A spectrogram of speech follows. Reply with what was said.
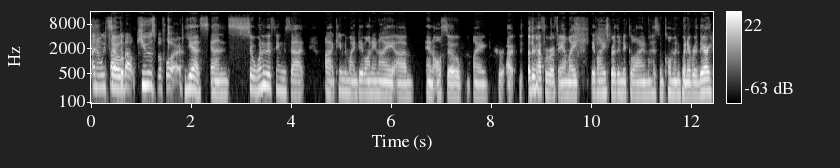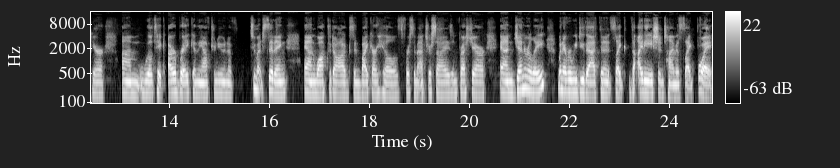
I know we've so, talked about cues before. Yes, and so one of the things that uh, came to mind, Devani and I, um, and also my her our, other half of our family, Devani's brother Nikolai and my husband Coleman, whenever they're here, um, we'll take our break in the afternoon of too much sitting and walk the dogs and bike our hills for some exercise and fresh air. And generally, whenever we do that, then it's like the ideation time. It's like, boy,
